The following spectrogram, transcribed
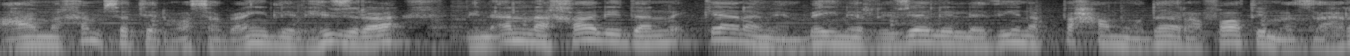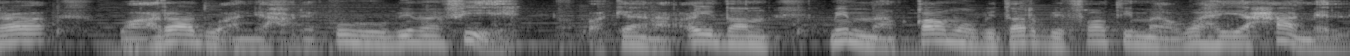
عام 75 للهجرة من أن خالدا كان من بين الرجال الذين اقتحموا دار فاطمة الزهراء وأرادوا أن يحرقوه بمن فيه. وكان أيضا ممن قاموا بضرب فاطمة وهي حامل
